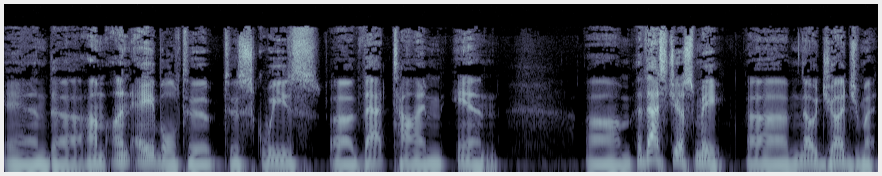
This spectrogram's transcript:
and uh, I'm unable to to squeeze uh, that time in. Um, that's just me. Uh, no judgment.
